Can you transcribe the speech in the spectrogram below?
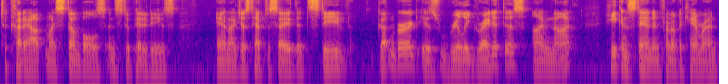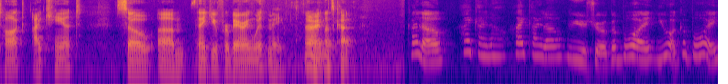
to cut out my stumbles and stupidities. And I just have to say that Steve Guttenberg is really great at this. I'm not. He can stand in front of a camera and talk. I can't. So um, thank you for bearing with me. All right, let's cut. Kylo. Hi, Kylo. Hi, Kylo. You're sure a good boy. You are a good boy.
